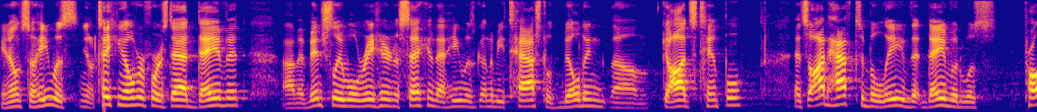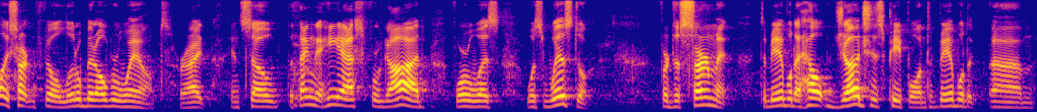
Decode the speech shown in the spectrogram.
You know, so he was, you know, taking over for his dad David. Um, eventually, we'll read here in a second that he was going to be tasked with building um, God's temple. And so I'd have to believe that David was probably starting to feel a little bit overwhelmed, right? And so the thing that he asked for God for was, was wisdom, for discernment, to be able to help judge his people and to be able to um,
